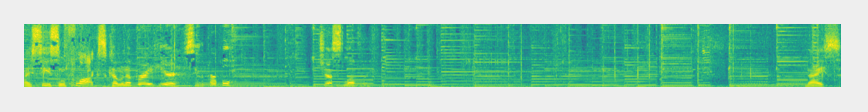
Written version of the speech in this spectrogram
I see some phlox coming up right here. See the purple? Just lovely. Nice.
